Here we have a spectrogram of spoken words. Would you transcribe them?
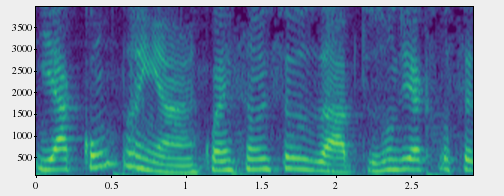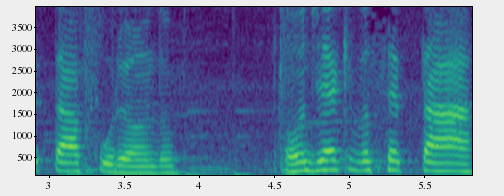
e acompanhar quais são os seus hábitos, onde é que você está furando, onde é que você está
